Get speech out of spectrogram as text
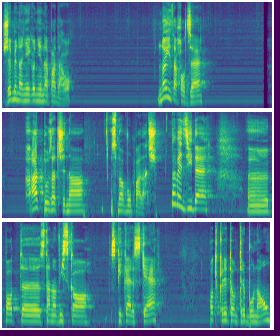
żeby na niego nie napadało. No i zachodzę a tu zaczyna znowu padać. No więc idę y, pod y, stanowisko spikerskie pod krytą trybuną.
